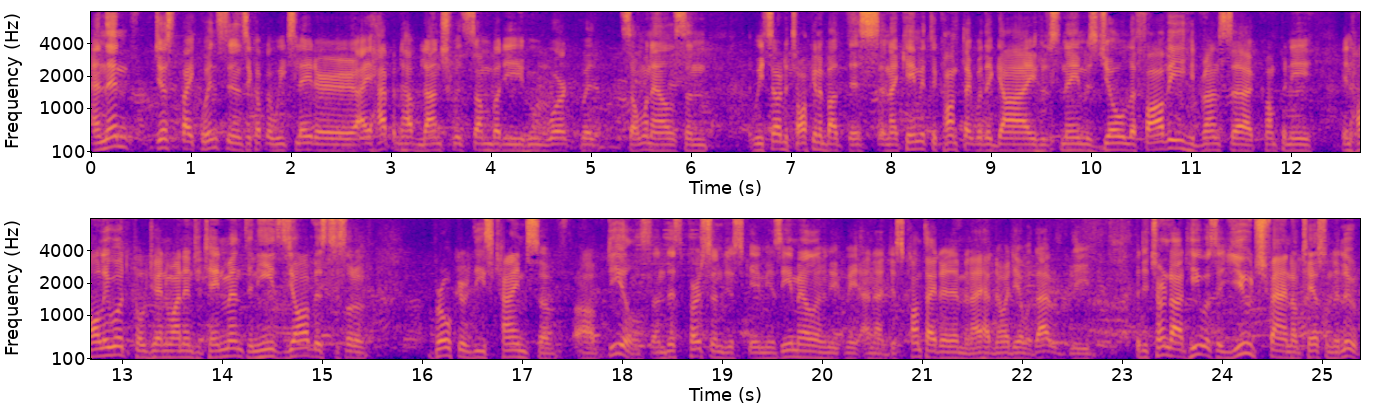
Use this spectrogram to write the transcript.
And then, just by coincidence, a couple of weeks later, I happened to have lunch with somebody who worked with someone else, and we started talking about this. And I came into contact with a guy whose name is Joe Lefavi. He runs a company in Hollywood called Genuine Entertainment, and his job is to sort of broker these kinds of, of deals. And this person just gave me his email, and, we, and I just contacted him, and I had no idea what that would lead. But it turned out he was a huge fan of Tales from the Loop.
